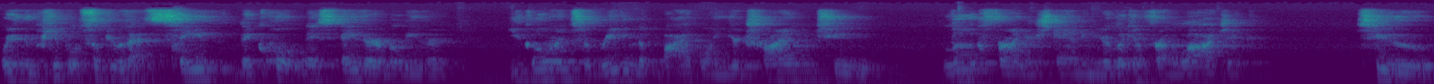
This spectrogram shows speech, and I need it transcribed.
or even people, some people that say they quote, they say they're a believer. You go into reading the Bible and you're trying to look for understanding. You're looking for logic to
